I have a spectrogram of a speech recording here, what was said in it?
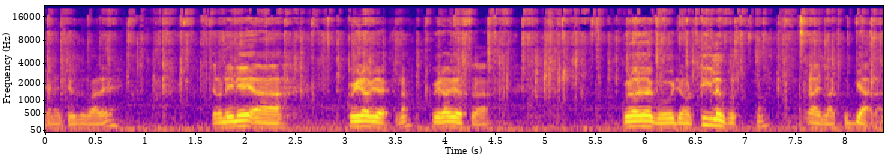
တင်ပြန်ကျေးဇူးပါတယ်ကျွန်တော်ဒီနေ့အာကွေးတော့ရက်နော်ကွေးတော့ရက်ဆိုတာကွေးတော့ရက်ကိုကျွန်တော်တီးလို့နော်အဲ့ဒါလာခုပြတာ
